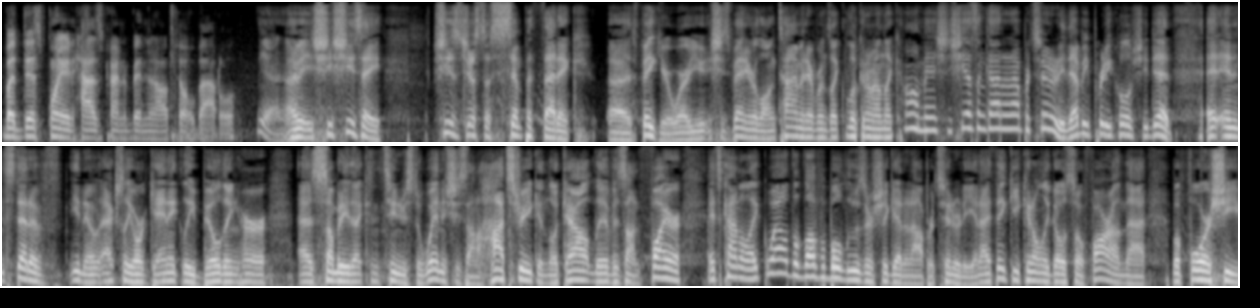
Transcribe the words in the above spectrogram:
but at this point it has kind of been an uphill battle. Yeah, I mean she she's a she's just a sympathetic uh, figure where you, she's been here a long time and everyone's like looking around like, oh man, she, she hasn't got an opportunity. That'd be pretty cool if she did. And, and instead of, you know, actually organically building her as somebody that continues to win and she's on a hot streak and look out, Liv is on fire, it's kind of like, well, the lovable loser should get an opportunity. And I think you can only go so far on that before she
